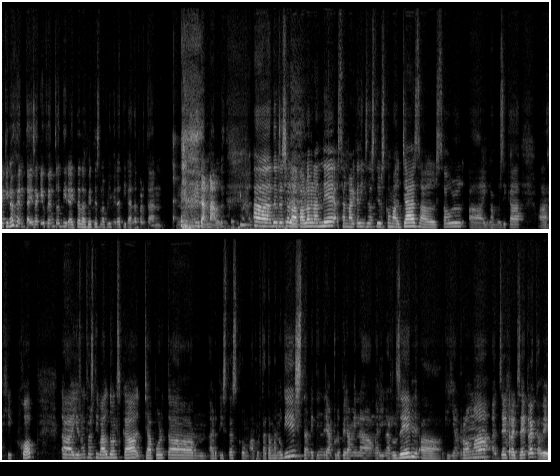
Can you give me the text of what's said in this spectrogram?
Aquí no fem talls, aquí ho fem tot directe, de fet és la primera tirada, per tant, ni tan mal. Uh, doncs això, la Paula Grande s'emmarca dins d'estils com el jazz, el soul uh, i la música uh, hip-hop, uh, i és un festival doncs, que ja porta um, artistes com ha portat a Manu Guix, també tindrem properament a Marina Rosell, a Guillem Roma, etc etc. que bé,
